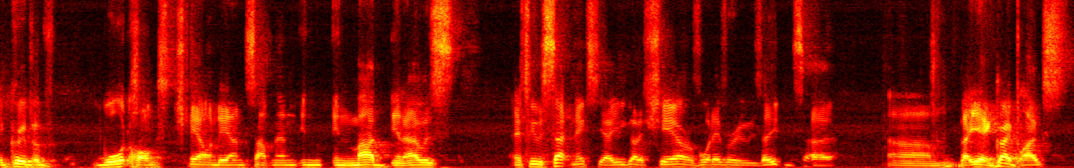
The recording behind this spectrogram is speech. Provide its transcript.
a group of warthogs chowing down something in, in mud, you know, was and if he was sat next to you, you got a share of whatever he was eating. So, um, but yeah, great blokes.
